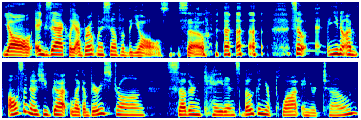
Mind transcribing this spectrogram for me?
Y'all, exactly. I broke myself of the y'alls. So, so you know, I've also noticed you've got like a very strong southern cadence, both in your plot and your tone.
